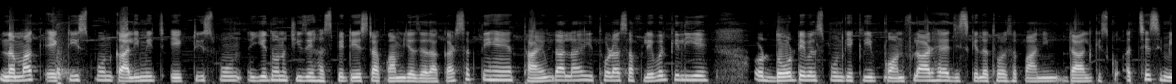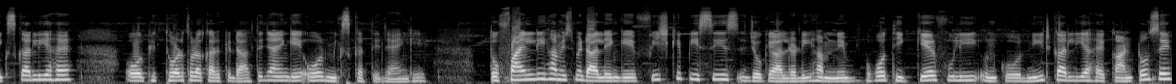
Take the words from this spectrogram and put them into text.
नमक, एक टीस्पून काली मिर्च, एक टीस्पून ये दोनों चीज़ें हंसपे टेस्ट आप कम या ज़्यादा कर सकते हैं। थाइम डाला है, ये थोड़ा सा फ्लेवर के लिए। और दो टेबलस्पून के करीब कॉर्नफ्लावर है, जिसके अंदर थोड़ा सा पानी डाल के इसको अच्छे से मिक्स कर लिया है। और फिर थोड़ा थोड़ा करके डालते जाएँगे और मिक्स करते जाएँगे। तो फाइनली हम इसमें डालेंगे फ़िश के पीसीस जो कि ऑलरेडी हमने बहुत ही केयरफुली उनको नीट कर लिया है कांटों से।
